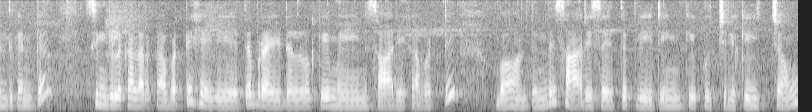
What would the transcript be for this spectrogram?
ఎందుకంటే సింగిల్ కలర్ కాబట్టి హెవీ అయితే బ్రైడల్కి మెయిన్ సారీ కాబట్టి బాగుంటుంది. సారీస్ అయితే ప్లీటింగ్కి కుచ్చులకి ఇచ్చాము.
